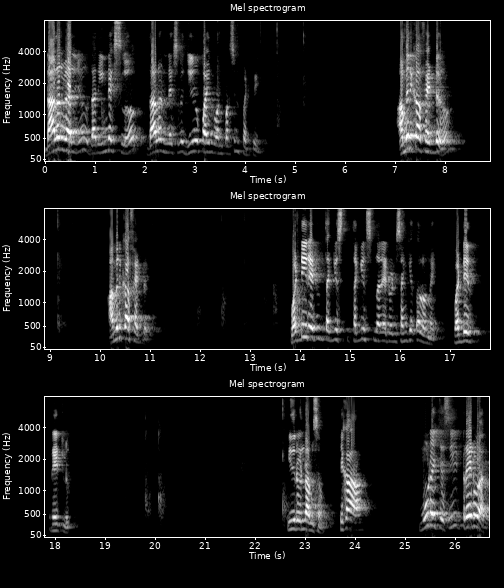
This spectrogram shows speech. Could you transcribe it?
డాలర్ వాల్యూ దాని ఇండెక్స్లో డాలర్ ఇండెక్స్లో జీరో పాయింట్ వన్ పర్సెంట్ పడిపోయింది. అమెరికా ఫెడ్ అమెరికా ఫెడ్ వడ్డీ రేట్లు తగ్గిస్ తగ్గిస్తుంది అనేటువంటి సంకేతాలు ఉన్నాయి వడ్డీ రేట్లు. ఇది రెండు అంశం. ఇక మూడు వచ్చేసి ట్రేడ్ వారు.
